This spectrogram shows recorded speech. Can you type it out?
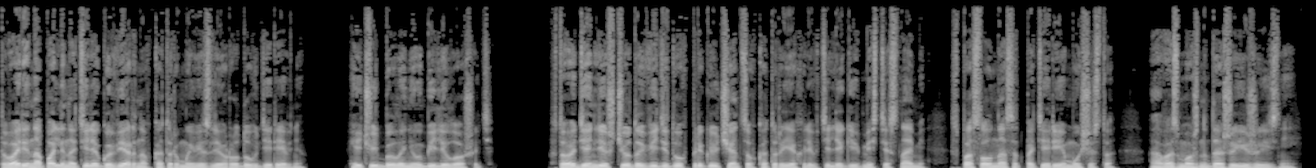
Твари напали на телегу Верна, в которой мы везли руду в деревню, и чуть было не убили лошадь. В тот день лишь чудо в виде двух приключенцев, которые ехали в телеге вместе с нами, спасло нас от потери имущества, а, возможно, даже и жизней.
